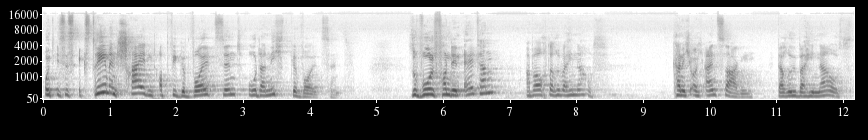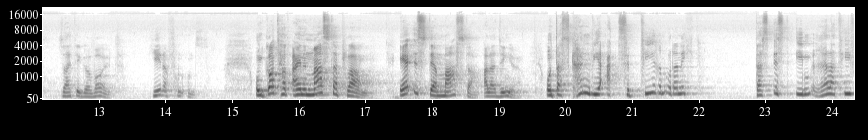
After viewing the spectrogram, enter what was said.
Und es ist extrem entscheidend, ob wir gewollt sind oder nicht gewollt sind. Sowohl von den Eltern, aber auch darüber hinaus. Kann ich euch eins sagen, darüber hinaus seid ihr gewollt. Jeder von uns. Und Gott hat einen Masterplan. Er ist der Master aller Dinge. Und das können wir akzeptieren oder nicht. Das ist ihm relativ,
